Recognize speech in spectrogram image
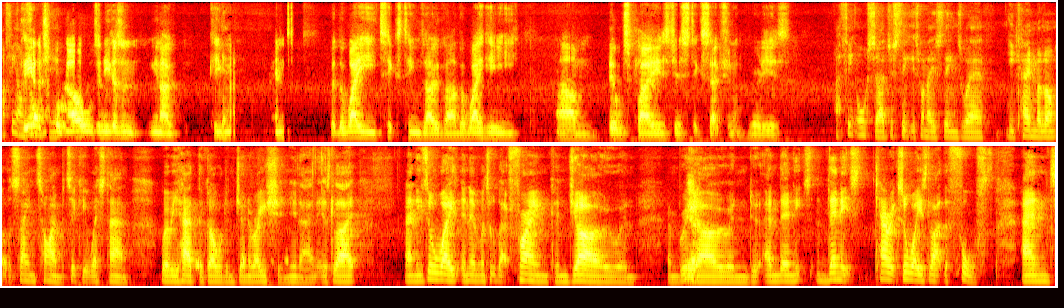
I think He score unfortunately, goals and he doesn't, you know, keep. Yeah. Yeah. But the way he ticks teams over, the way he um, builds play is just exceptional. Really is. I think also I just think it's one of those things where he came along at the same time, particularly at West Ham, where we had the golden generation, you know, and it's like, and he's always and everyone talks about Frank and Joe and and Rio and and then it's then it's Carrick's always like the fourth, and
